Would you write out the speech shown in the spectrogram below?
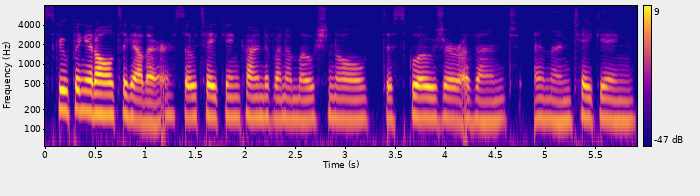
scooping it all together. So, taking kind of an emotional disclosure event and then taking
